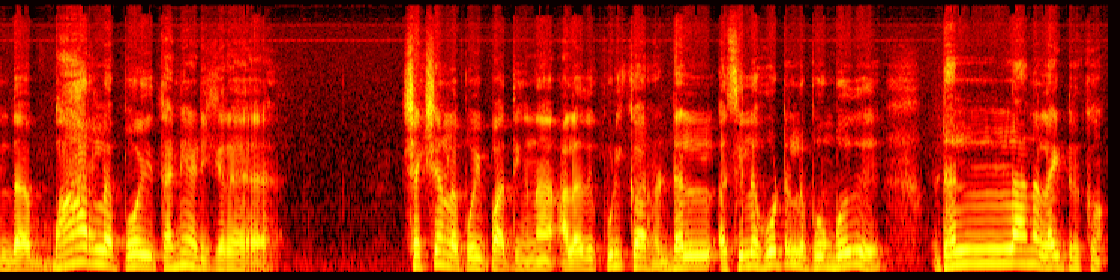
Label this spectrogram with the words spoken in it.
இந்த பாரில் போய் தண்ணி அடிக்கிற செக்ஷனில் போய் பார்த்தீங்கன்னா அல்லது குடிக்காரங்க டல் சில ஹோட்டலில் போகும்போது டல்லான லைட் இருக்கும்.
